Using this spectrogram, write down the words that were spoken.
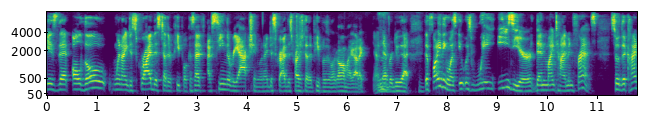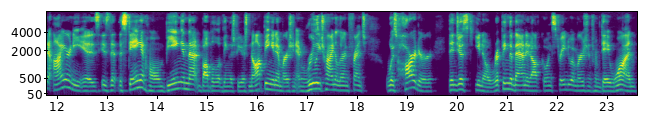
is that although when I describe this to other people, because I've, I've seen the reaction when I describe this project to other people, they're like, oh my God, I, I mm-hmm. never do that. Mm-hmm. The funny thing was, it was way easier than my time in France. So the kind of irony is, is that the staying at home, being in that bubble of English speakers, not being in immersion and really trying to learn French was harder than just, you know, ripping the band-aid off, going straight into immersion from day one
